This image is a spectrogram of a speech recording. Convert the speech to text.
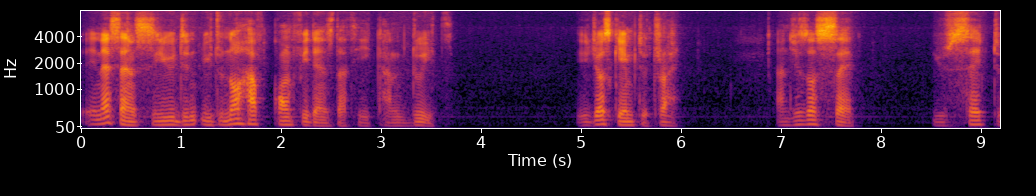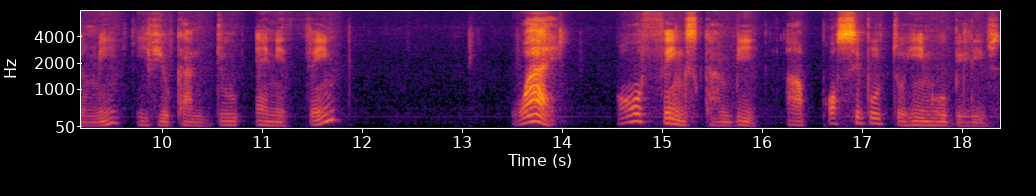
In essence, you, do, you do not have confidence that he can do it. You just came to try. And Jesus said, You said to me, if you can do anything, why? All things can be, are possible to him who believes.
